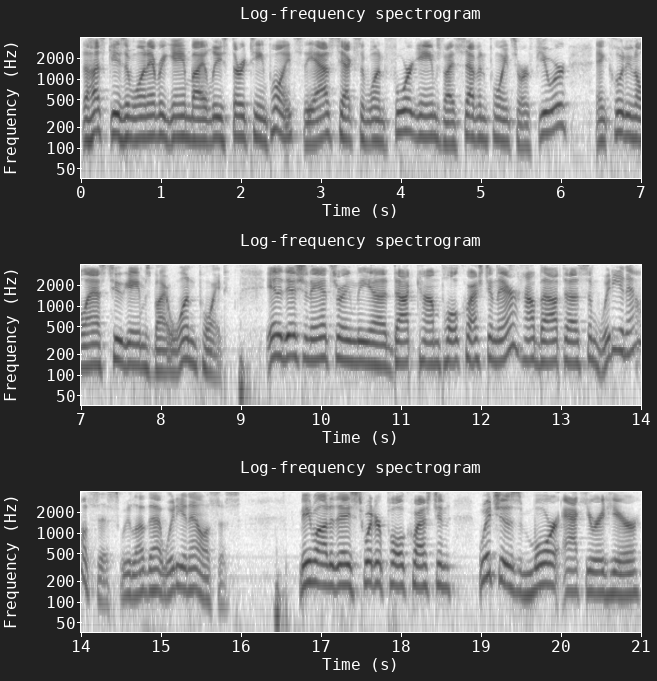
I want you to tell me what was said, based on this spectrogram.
The Huskies have won every game by at least 13 points. The Aztecs have won four games by seven points or fewer, including the last two games by one point. In addition to answering the uh, dot com poll question there, how about uh, some witty analysis? We love that witty analysis. Meanwhile, today's Twitter poll question which is more accurate here?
